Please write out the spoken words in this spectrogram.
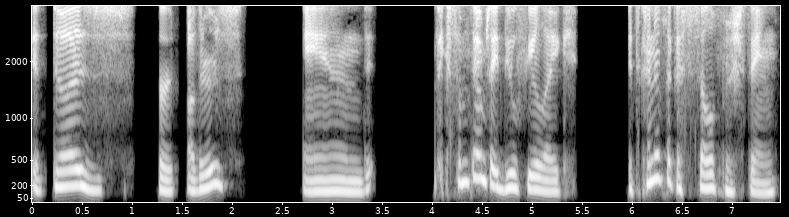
it does hurt others. And like sometimes I do feel like it's kind of like a selfish thing.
